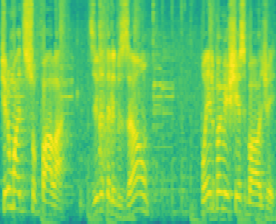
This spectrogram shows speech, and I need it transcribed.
Tira o marido do sofá lá. Desliga a televisão. Põe ele pra mexer esse balde aí.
